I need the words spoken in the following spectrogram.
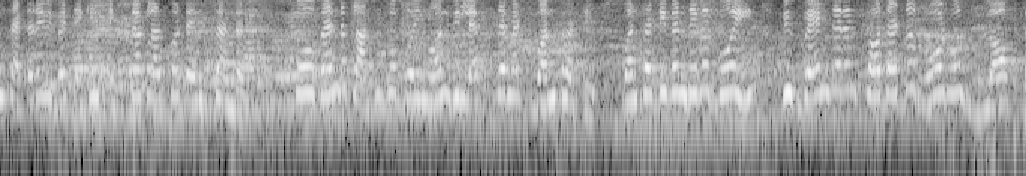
on Saturday? We were taking extra class for 10th standard. So when the classes were going on, we left them at 1:30. 1:30 when they were going, We went there and saw that the road was blocked,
